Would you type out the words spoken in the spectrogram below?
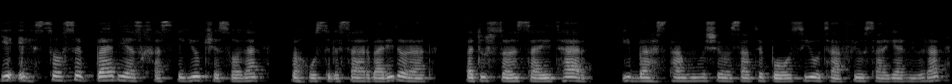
یه احساس بدی از خستگی و کسالت و حوصله سربری دارن و دوست دارن سریعتر این بحث تموم بشه و سمت بازی و تفریح و سرگرمی برن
